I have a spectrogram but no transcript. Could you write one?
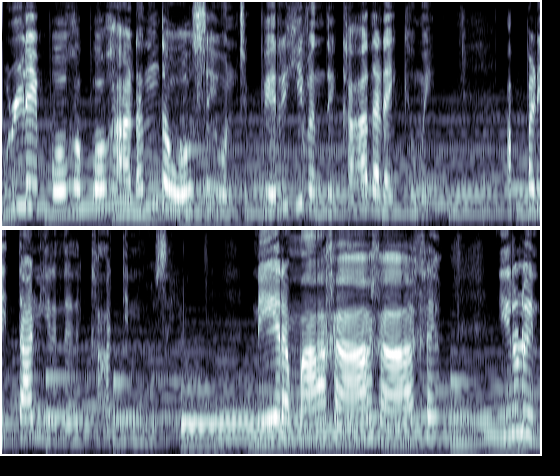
உள்ளே போக போக அடர்ந்த ஓசை ஒன்று பெருகி வந்து காதடைக்குமே. அப்படித்தான் இருந்தது காட்டின் ஓசை. நேரமாக ஆக ஆக இருளின்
